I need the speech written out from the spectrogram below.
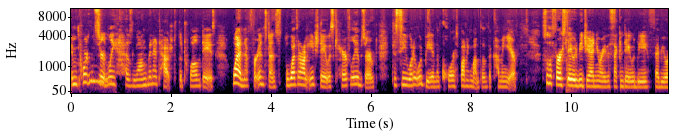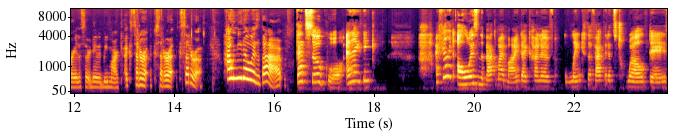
Importance Ooh. certainly has long been attached to the 12 days, when, for instance, the weather on each day was carefully observed to see what it would be in the corresponding month of the coming year. So the first day would be January, the second day would be February, the third day would be March, etc., etc., etc. How neato is that? That's so cool. And I think I feel like always in the back of my mind I kind of linked the fact that it's 12 days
